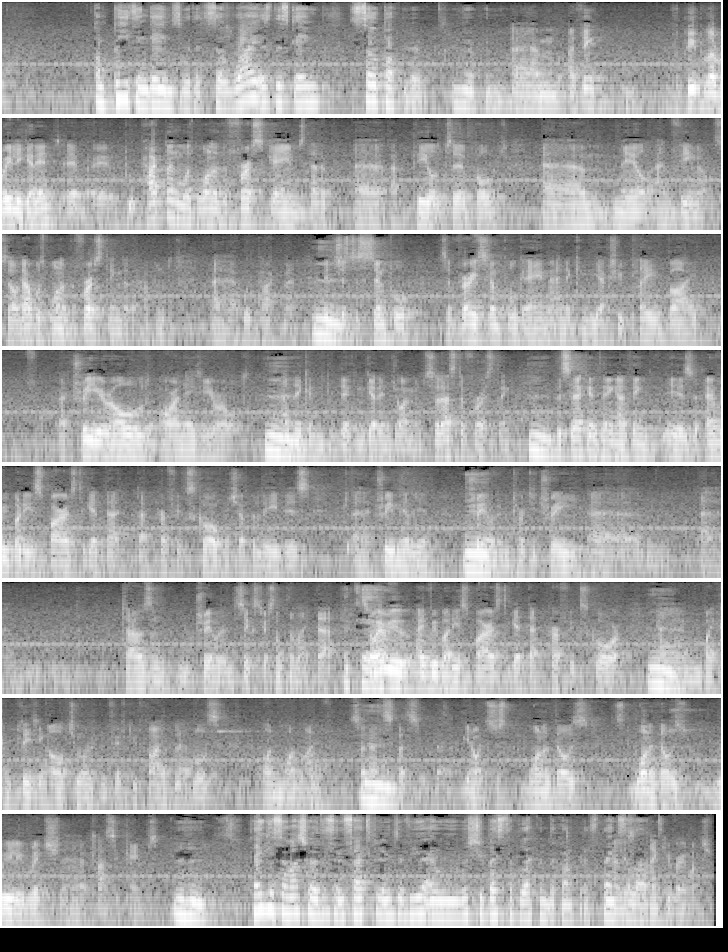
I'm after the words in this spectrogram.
competing games with it? So why is this game so popular, in your opinion? Um, I think the people that really get into uh, uh, Pac-Man was one of the first games that uh, appealed to both um, male and female. So that was one of the first things that happened uh, with Pac-Man. It's just a simple, it's a very simple game, and it can be actually played by a three-year-old or an 80-year-old, and they can they can get enjoyment. So that's the first thing. The second thing I think is everybody aspires to get that, that perfect score, which I believe is uh, three million three hundred and thirty-three. Um, 1,360 or something like that. Okay. So every, everybody aspires to get that perfect score um, by completing all 255 levels on one life. So that's that's that, you know it's just one of those one of those really rich uh, classic games. Thank you so much for this insightful interview, and we wish you best of luck in the conference. Thanks And a lot. Thank you very much.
